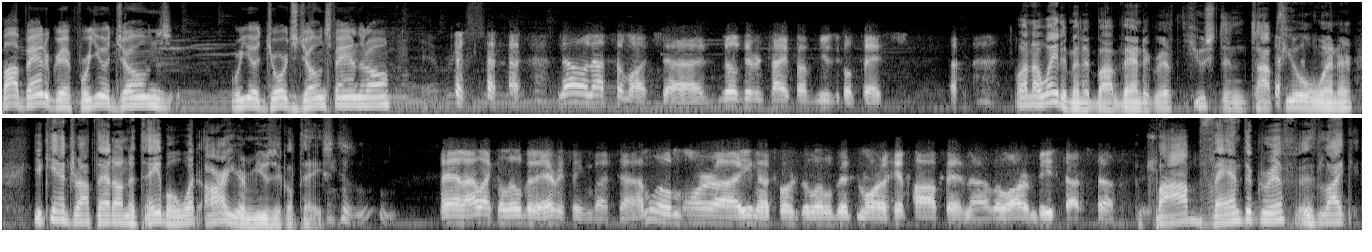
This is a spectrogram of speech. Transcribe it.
Bob Vandergriff, were you a Jones? Were you a George Jones fan at all? no, not so much. A uh, little different type of musical taste. well, now wait a minute, Bob Vandergriff, Houston Top Fuel winner. You can't drop that on the table. What are your musical tastes? Man, I like a little bit of everything, but uh, I'm a little more, uh, you know, towards a little bit more hip hop and uh, a little R and B type stuff. Bob Vandergriff is like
